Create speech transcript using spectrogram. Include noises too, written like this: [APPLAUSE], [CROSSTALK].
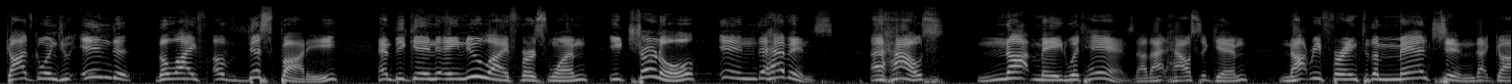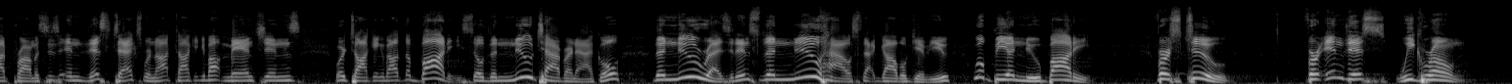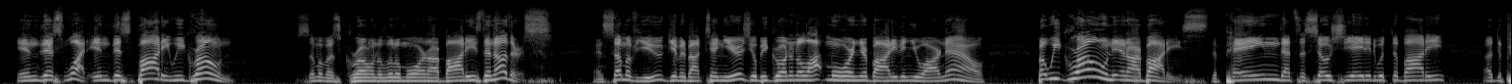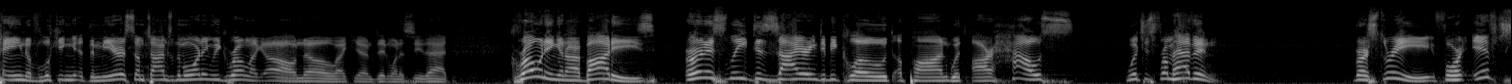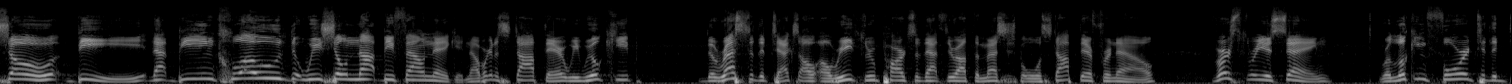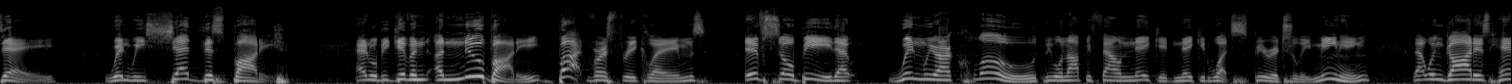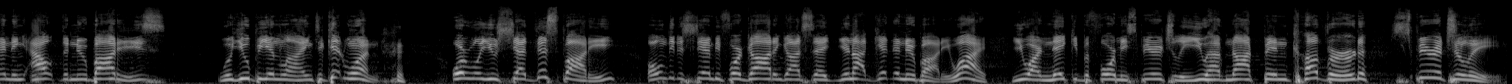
God's going to end the life of this body and begin a new life, verse 1, eternal in the heavens. A house not made with hands. Now, that house, again, not referring to the mansion that God promises. In this text, we're not talking about mansions, we're talking about the body. So the new tabernacle, the new residence, the new house that God will give you will be a new body. Verse 2 For in this we groan. In this what? In this body we groan. Some of us groan a little more in our bodies than others. And some of you, give it about 10 years, you'll be groaning a lot more in your body than you are now. But we groan in our bodies. The pain that's associated with the body, uh, the pain of looking at the mirror sometimes in the morning, we groan like, oh no, I didn't want to see that. Groaning in our bodies, earnestly desiring to be clothed upon with our house, which is from heaven. Verse 3 For if so be that being clothed we shall not be found naked. Now we're going to stop there. We will keep the rest of the text, I'll, I'll read through parts of that throughout the message, but we'll stop there for now. Verse 3 is saying, We're looking forward to the day when we shed this body and will be given a new body. But, verse 3 claims, if so be that when we are clothed, we will not be found naked. Naked what? Spiritually. Meaning that when God is handing out the new bodies, will you be in line to get one? [LAUGHS] or will you shed this body only to stand before God and God say, You're not getting a new body. Why? You are naked before me spiritually. You have not been covered spiritually.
